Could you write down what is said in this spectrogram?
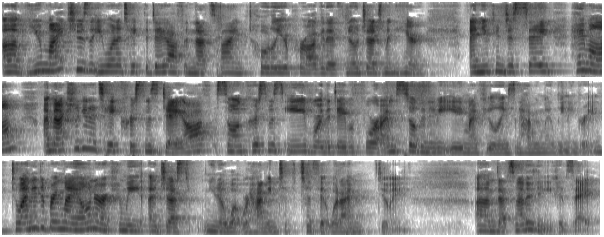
Um, you might choose that you want to take the day off, and that's fine. Totally your prerogative. No judgment here. And you can just say, hey, mom, I'm actually going to take Christmas Day off. So on Christmas Eve or the day before, I'm still going to be eating my fuelings and having my lean and green. Do I need to bring my own, or can we adjust, you know, what we're having to, to fit what I'm doing? Um, that's another thing you could say.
